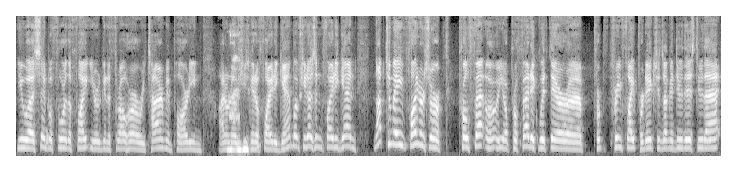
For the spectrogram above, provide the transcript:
You uh, said before the fight you were going to throw her a retirement party, and I don't know if she's going to fight again. But if she doesn't fight again, not too many fighters are prophet or you know prophetic with their uh, pre-fight predictions. I'm going to do this, do that.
